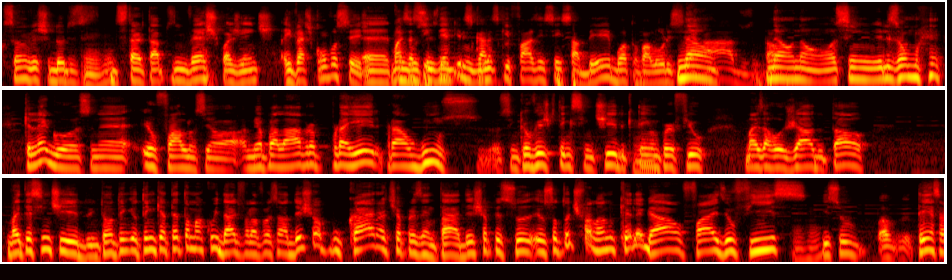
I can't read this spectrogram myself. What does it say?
são investidores Uhum. de startups, investem com a gente. Investe com vocês. É, com Mas assim, vocês tem no- aqueles no caras que fazem sem saber, botam valores Não. errados e tal. Não, não, assim, eles vão. Aquele negócio, né? Eu falo assim, ó, a minha palavra para ele, para alguns, assim, que eu vejo que tem sentido, que Uhum. tem um perfil mais arrojado e tal, vai ter sentido. Então eu tenho, eu tenho que até tomar cuidado falar, falar assim, deixa o cara te apresentar, deixa a pessoa. Eu só tô te falando que é legal, faz, eu fiz. Uhum. Isso tem essa.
